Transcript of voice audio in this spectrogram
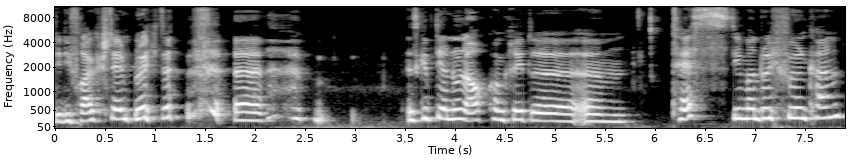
dir die Frage stellen möchte. äh, es gibt ja nun auch konkrete ähm, Tests, die man durchführen kann,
